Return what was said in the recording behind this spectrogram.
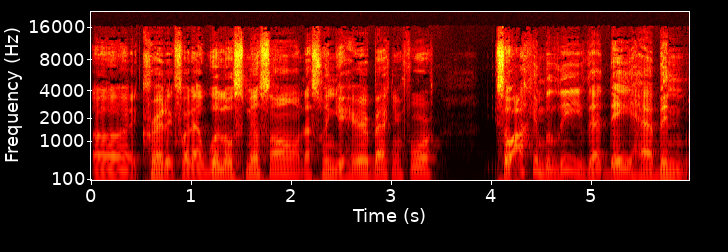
uh, credit for that Willow Smith song, that swing your hair back and forth. So I can believe that they have been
